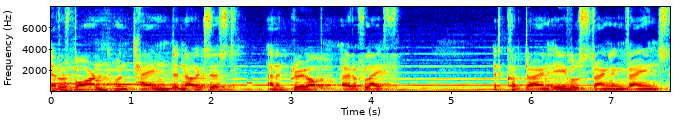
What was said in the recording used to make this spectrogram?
It was born when time did not exist and it grew up out of life. It cut down evil strangling vines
